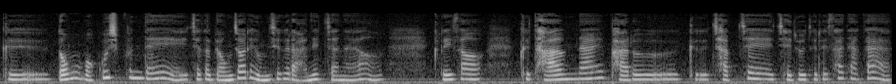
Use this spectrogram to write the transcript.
그 너무 먹고 싶은데 제가 명절에 음식을 안 했잖아요. 그래서 그 다음 날 바로 그 잡채 재료들을 사다가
